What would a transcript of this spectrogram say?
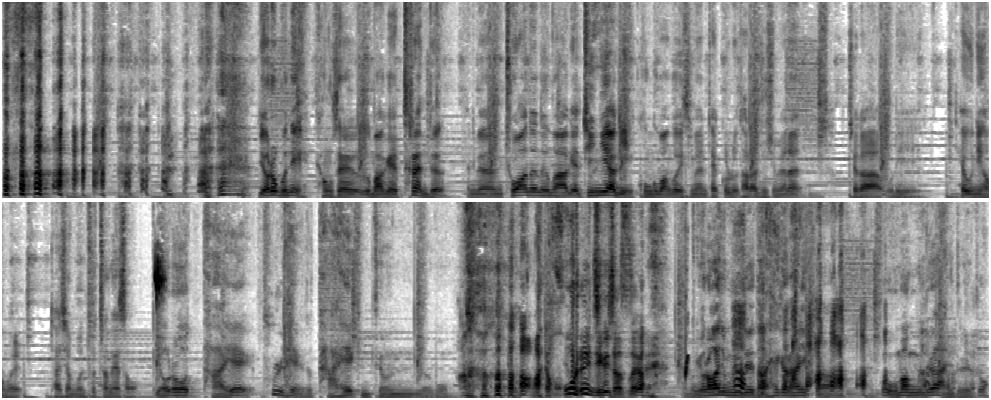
여러분이 평소에 음악의 트렌드 아니면 좋아하는 음악의 뒷이야기 궁금한 거 있으면 댓글로 달아주시면은 제가 우리 태훈이 형을 다시 한번 초청해서 여러 다해 풀해 다해 김태훈이라고 아, 호를 지으셨어요? 뭐 여러 가지 문제 다 해결하니까 꼭 음악 문제가 아니더라도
